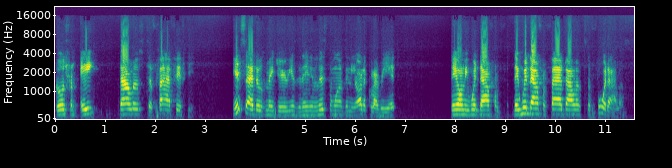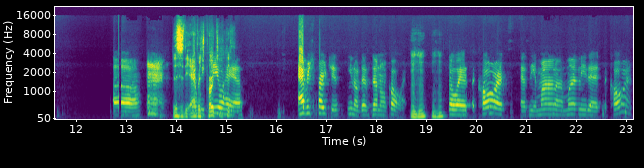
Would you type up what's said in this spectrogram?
goes from eight dollars to five fifty. Inside those major areas, and they didn't list the ones in the article I read. They only went down from they went down from five dollars to four dollars. Uh, This is the average purchase. Have average purchase, you know, that's done on card. hmm hmm So as the cards, as the amount of money that the cards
